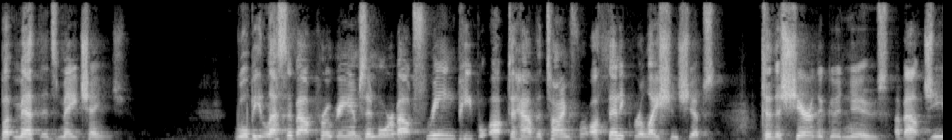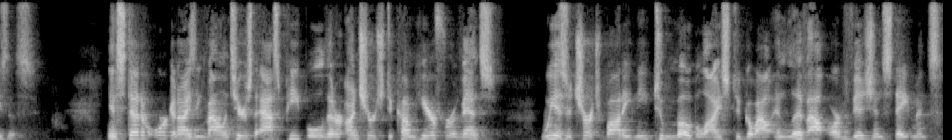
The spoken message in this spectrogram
but methods may change. will be less about programs and more about freeing people up to have the time for authentic relationships to the share the good news about Jesus. Instead of organizing volunteers to ask people that are unchurched to come here for events, we as a church body need to mobilize to go out and live out our vision statements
